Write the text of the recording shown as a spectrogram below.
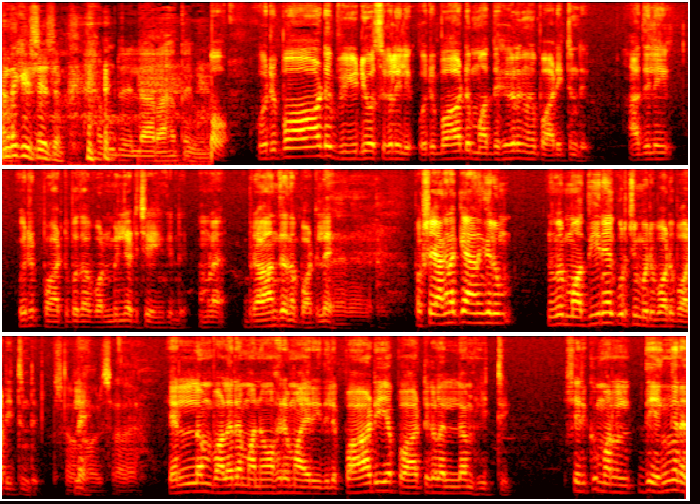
എന്തൊക്കെ വിശേഷം? ഇപ്പോൾ ഒരുപാട് വീഡിയോസുകളിൽ ഒരുപാട് മധുഹകൾ നിങ്ങൾ പാടിയിട്ടുണ്ട്. അതിൽ ഒരു പാട്ട് ഇപ്പോൾ വൺ മില്യൺ അടിച്ച് കഴിഞ്ഞിട്ടുണ്ട്. നമ്മളെ ഭ്രാന്ത് എന്ന പാട്ട് അല്ലേ? പക്ഷെ അങ്ങനെയൊക്കെ ആണെങ്കിലും നിങ്ങൾ മദീനയെ കുറിച്ചും ഒരുപാട് പാടിയിട്ടുണ്ട് അല്ലേ? എല്ലാം വളരെ മനോഹരമായ രീതിയിൽ പാടിയ പാട്ടുകളെല്ലാം ഹിറ്റ്. ശരിക്കും പറഞ്ഞാൽ ഇത് എങ്ങനെ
